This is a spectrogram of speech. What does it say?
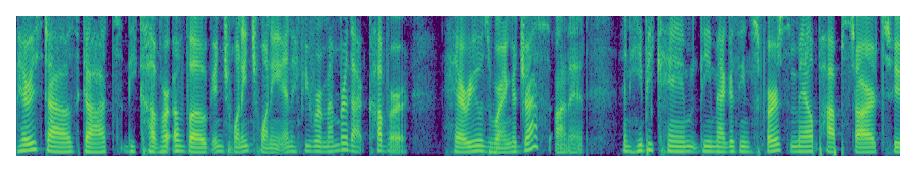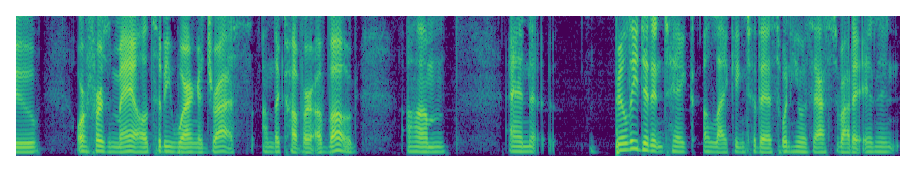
Harry Styles got the cover of Vogue in 2020. And if you remember that cover, Harry was wearing a dress on it. And he became the magazine's first male pop star to, or first male to be wearing a dress on the cover of Vogue. Um, and Billy didn't take a liking to this when he was asked about it in an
